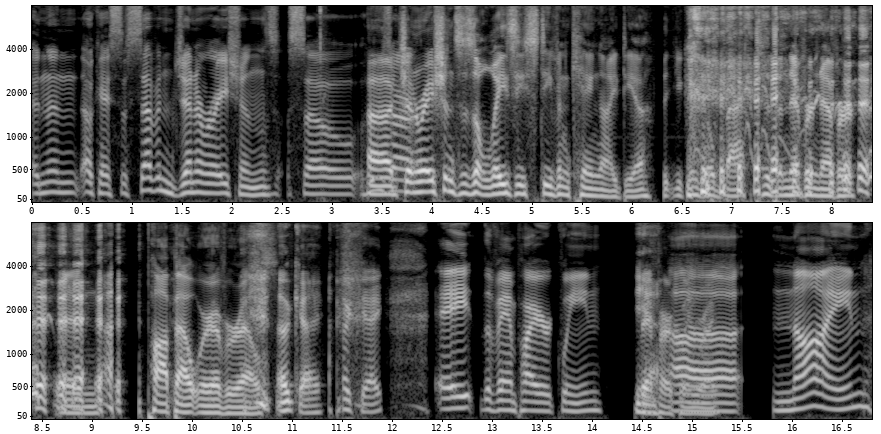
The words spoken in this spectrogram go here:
and then okay, so seven generations. So who's Uh, our- Generations is a lazy Stephen King idea that you can go back to the Never Never and pop out wherever else. okay. Okay, eight, the Vampire Queen. Yeah. Vampire Queen, right? Nine.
